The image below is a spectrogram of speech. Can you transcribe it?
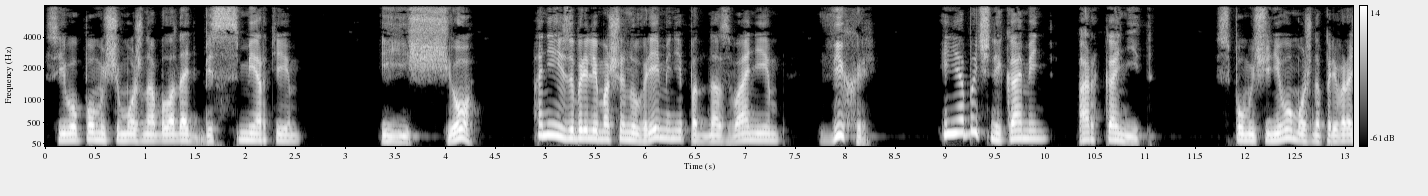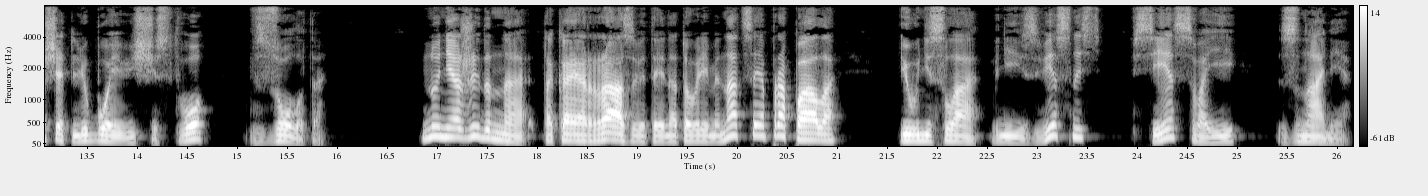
С его помощью можно обладать бессмертием. И еще они изобрели машину времени под названием Вихрь и необычный камень Арканит. С помощью него можно превращать любое вещество в золото. Но неожиданно такая развитая на то время нация пропала и унесла в неизвестность все свои знания.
